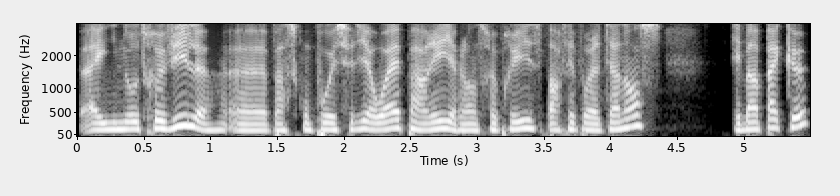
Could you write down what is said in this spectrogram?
à une autre ville euh, Parce qu'on pourrait se dire, ouais, Paris, il y a plein d'entreprises, parfait pour l'alternance. Eh ben pas que.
